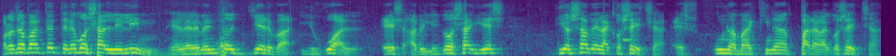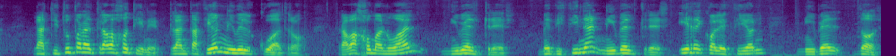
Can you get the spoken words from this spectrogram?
Por otra parte tenemos al Lilin, el elemento hierba igual, es habilidosa y es diosa de la cosecha, es una máquina para la cosecha. La actitud para el trabajo tiene plantación nivel 4, trabajo manual nivel 3, medicina nivel 3 y recolección nivel 2.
